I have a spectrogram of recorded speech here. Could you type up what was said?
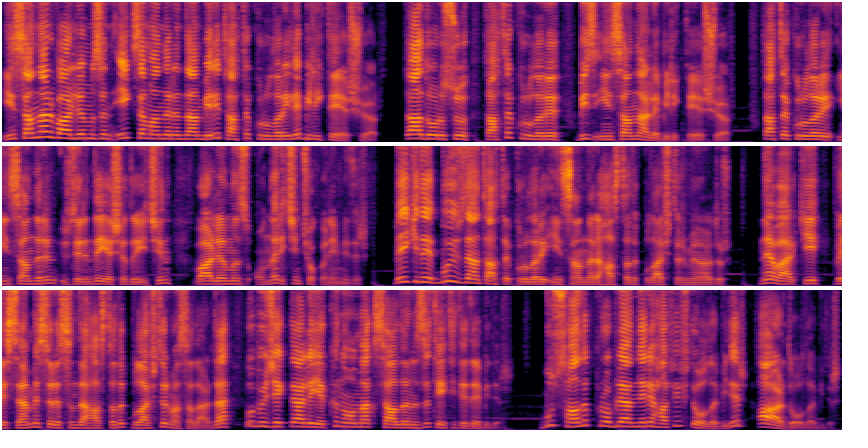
İnsanlar varlığımızın ilk zamanlarından beri tahta kuruları ile birlikte yaşıyor. Daha doğrusu tahta kuruları biz insanlarla birlikte yaşıyor. Tahta kuruları insanların üzerinde yaşadığı için varlığımız onlar için çok önemlidir. Belki de bu yüzden tahta kuruları insanlara hastalık bulaştırmıyordur. Ne var ki beslenme sırasında hastalık bulaştırmasalar da bu böceklerle yakın olmak sağlığınızı tehdit edebilir. Bu sağlık problemleri hafif de olabilir, ağır da olabilir.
